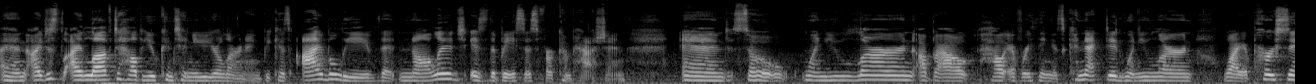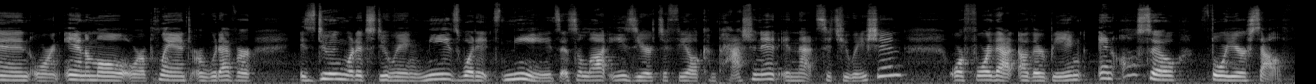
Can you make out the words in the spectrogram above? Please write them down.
and i just i love to help you continue your learning because i believe that knowledge is the basis for compassion. And so when you learn about how everything is connected, when you learn why a person or an animal or a plant or whatever is doing what it's doing, needs what it needs, it's a lot easier to feel compassionate in that situation or for that other being and also for yourself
